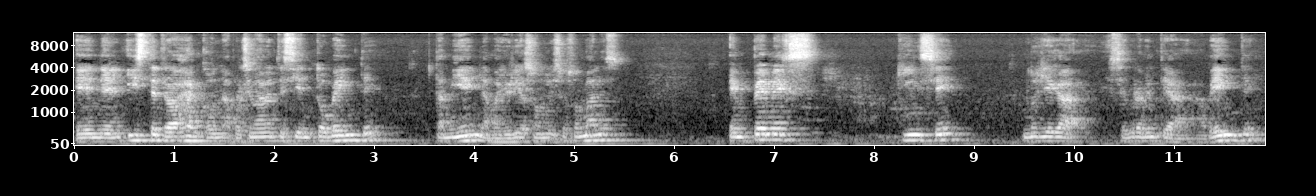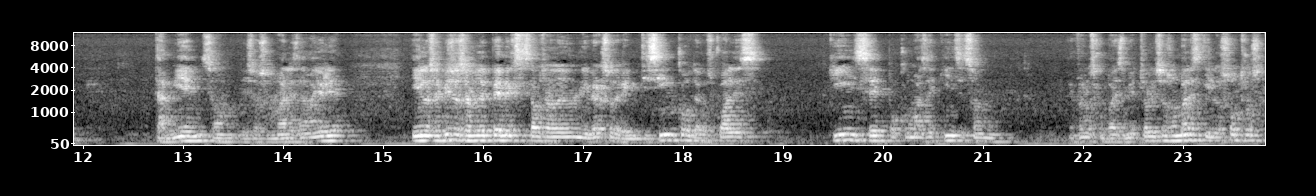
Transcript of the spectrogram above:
En el ISTE trabajan con aproximadamente 120, también la mayoría son lisosomales. En PEMEX 15 no llega seguramente a, 20, también son lisosomales la mayoría. Y en los servicios de salud de Pemex estamos hablando de un universo de 25, de los cuales 15, poco más de 15 son enfermos con padecimientos lisosomales y los otros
